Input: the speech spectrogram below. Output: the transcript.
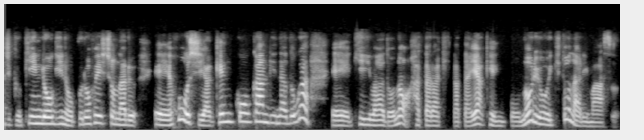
じく勤労技能、プロフェッショナル、えー奉仕や健康管理などが、えーキーワードの働き方や健康の領域となります。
